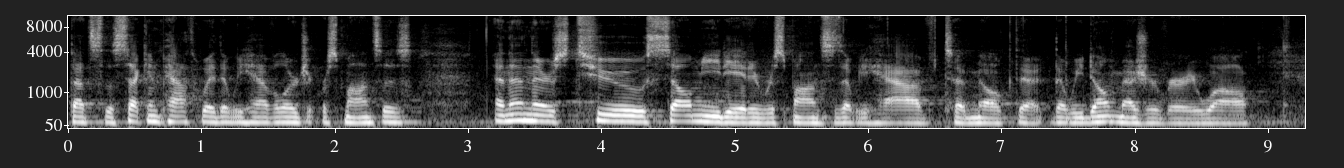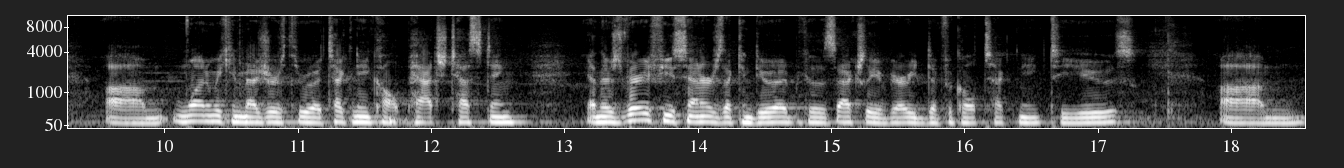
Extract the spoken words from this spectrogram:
that's the second pathway that we have allergic responses. And then there's two cell-mediated responses that we have to milk that, that we don't measure very well. Um, One, we can measure through a technique called patch testing, and there's very few centers that can do it because it's actually a very difficult technique to use. Um,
